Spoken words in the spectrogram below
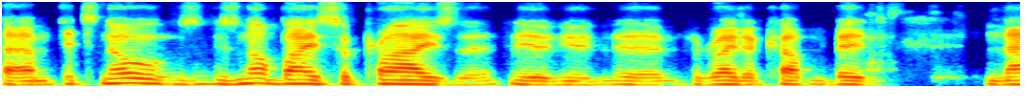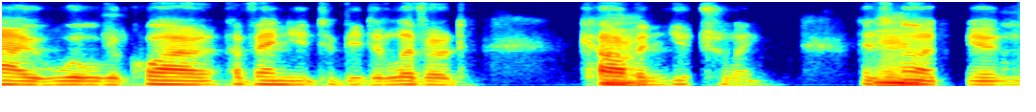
Um, it's no, it's not by surprise that you know, the Ryder Cup bid now will require a venue to be delivered carbon neutrally. It's Mm. not, you know,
